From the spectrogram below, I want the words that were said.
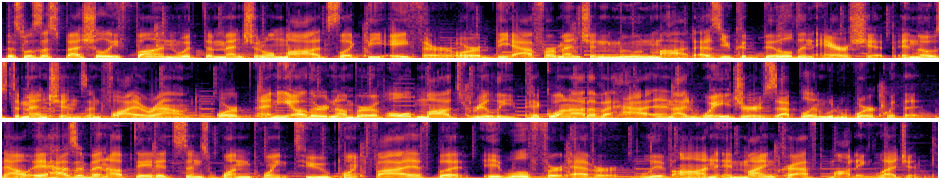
This was especially fun with dimensional mods like the Aether or the aforementioned Moon mod, as you could build an airship in those dimensions and fly around. Or any other number of old mods really, pick one out of a hat and I'd wager Zeppelin would work with it. Now, it hasn't been updated since 1.2.5, but it will forever live on in Minecraft modding legend.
